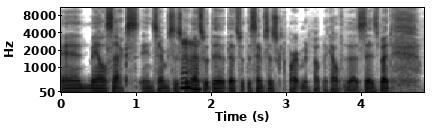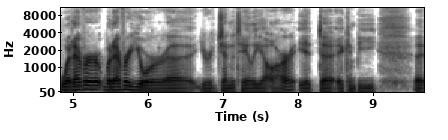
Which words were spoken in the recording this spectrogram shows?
and male sex in San Francisco. That's what the that's what the San Francisco Department of Public Health uh, says. But whatever whatever your uh, your genitalia are, it uh, it can be uh,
